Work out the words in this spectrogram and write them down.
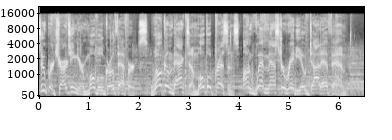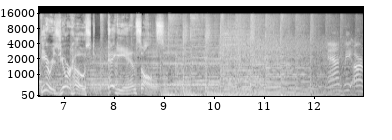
Supercharging your mobile growth efforts. Welcome back to Mobile Presence on WebmasterRadio.fm. Here is your host, Peggy Anne Salz. And we are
